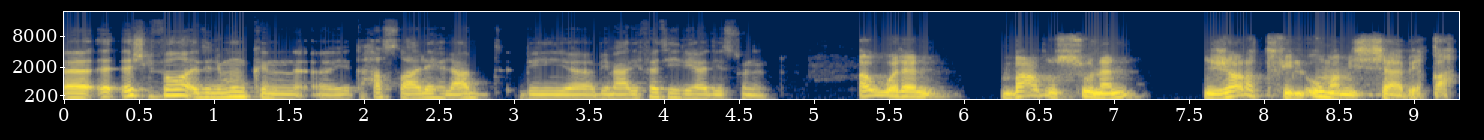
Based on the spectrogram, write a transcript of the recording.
إيش الفوائد اللي ممكن يتحصل عليها العبد بمعرفته لهذه السنن؟ اولا بعض السنن جرت في الأمم السابقة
